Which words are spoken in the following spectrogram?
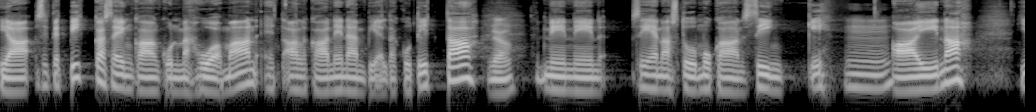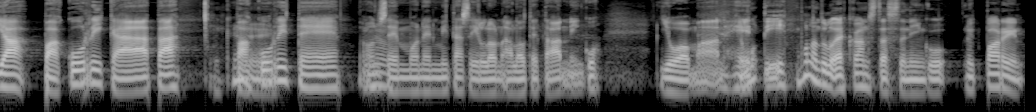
Ja sitten pikkasenkaan, kun mä huomaan, että alkaa nenänpieltä kutittaa, Joo. niin, niin siihen astuu mukaan sinkki Mm. aina ja pakurikääpä. Okei. Pakuritee on semmoinen, mitä silloin aloitetaan niinku juomaan heti. Mulla on tullut ehkä kans tässä niinku nyt parin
